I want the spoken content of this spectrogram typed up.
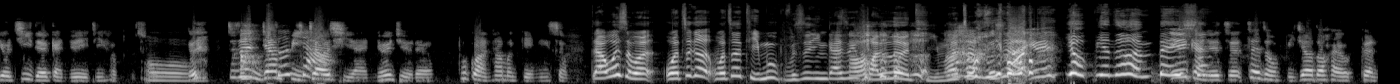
有记得感觉已经很不错，对，就是你这样比较起来，你会觉得不管他们给你什么，对啊，为什么我这个我这题目不是应该是欢乐题吗？不是，啊，因为又变得很悲伤，因为感觉这这种比较都还有更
